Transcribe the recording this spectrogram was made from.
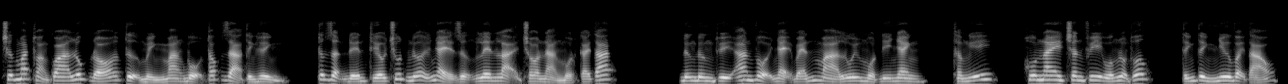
trước mắt thoảng qua lúc đó tự mình mang bộ tóc giả tình hình, tức giận đến thiếu chút nữa nhảy dựng lên lại cho nàng một cái tát. Đừng đừng Thụy An vội nhảy bén mà lui một đi nhanh, thầm nghĩ, hôm nay chân phi uống lộn thuốc, tính tình như vậy táo.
